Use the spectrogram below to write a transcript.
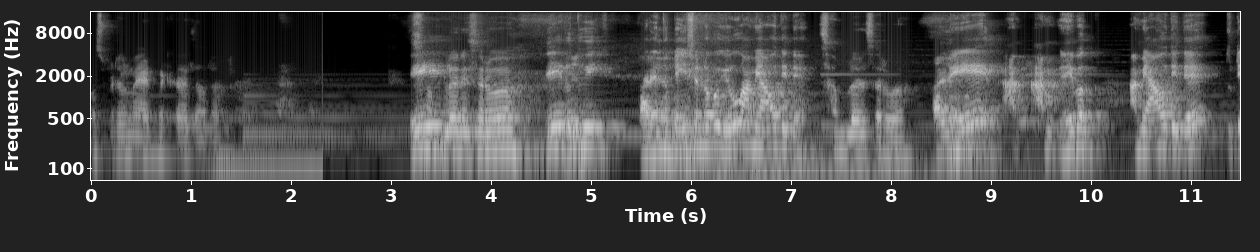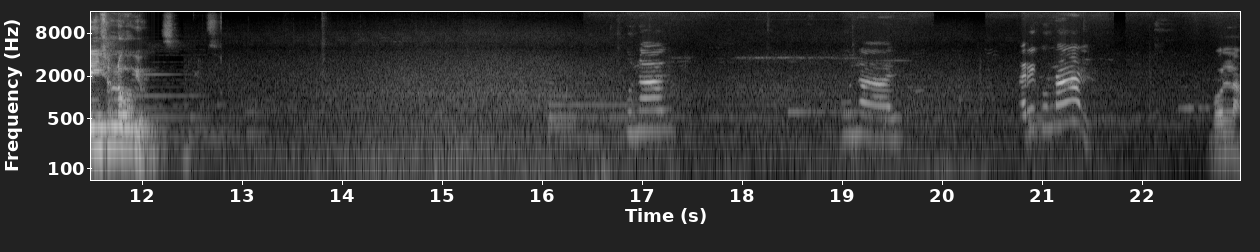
हॉस्पिटलमध्ये ऍडमिट करायला जावं लागलं. ए. संपलं रे सर्व. ए ऋत्विक अरे तू टेन्शन नको घेऊ आम्ही आहोत इथे. संपलं रे सर्व. अरे आम- आम- हे बघ आम्ही आहोत इथे तू टेन्शन नको घेऊ. कुणाल? अरे कुणाल? बोल ना.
